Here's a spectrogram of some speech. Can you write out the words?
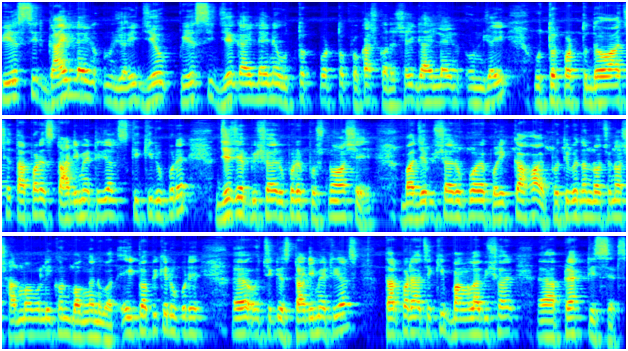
পিএসসির গাইডলাইন অনুযায়ী যে পিএসসি যে গাইডলাইনে উত্তরপত্র প্রকাশ করে, সেই গাইডলাইন অনুযায়ী উত্তরপত্র দেওয়া আছে। তারপরে স্টাডি মেটেরিয়ালস কী কীর উপরে, যে যে বিষয়ের উপরে প্রশ্ন আসে বা যে বিষয়ের উপরে পরীক্ষা হয়, প্রতিবেদন রচনা সারমর্ম লিখন বঙ্গানুবাদ। এই টপিকের উপরে হচ্ছে কি স্টাডি মেটেরিয়ালস তারপরে আছে কি বাংলা বিষয়ের প্র্যাকটিস সেটস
